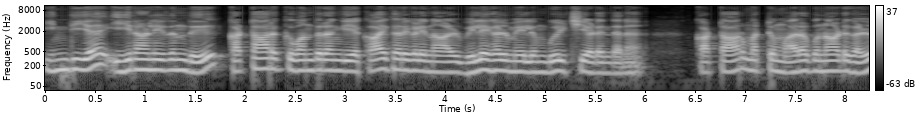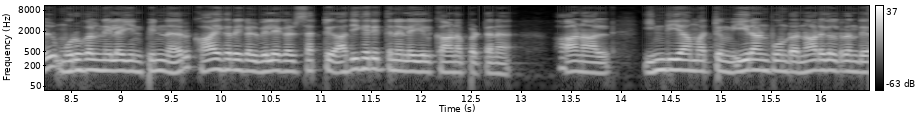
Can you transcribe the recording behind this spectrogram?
இந்திய ஈரானிலிருந்து கட்டாருக்கு வந்திறங்கிய காய்கறிகளினால் விலைகள் மேலும் வீழ்ச்சியடைந்தன. கட்டார் மற்றும் அரபு நாடுகள் முறுகல் நிலையின் பின்னர் காய்கறிகள் விலைகள் சற்று அதிகரித்த நிலையில் காணப்பட்டன. ஆனால் இந்தியா மற்றும் ஈரான் போன்ற நாடுகளிலிருந்து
